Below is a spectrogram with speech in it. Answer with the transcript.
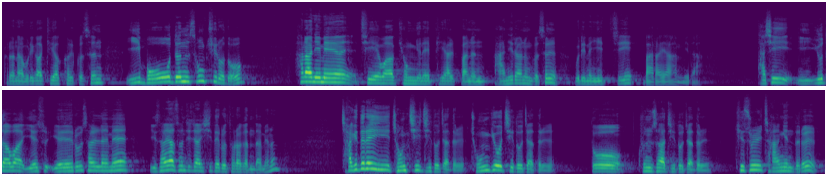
그러나 우리가 기억할 것은 이 모든 성취로도 하나님의 지혜와 경륜에 비할 바는 아니라는 것을 우리는 잊지 말아야 합니다. 다시 이 유다와 예수, 예루살렘의 이사야 선지자 시대로 돌아간다면은 자기들의 이 정치 지도자들, 종교 지도자들, 또 군사 지도자들, 기술 장인들을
